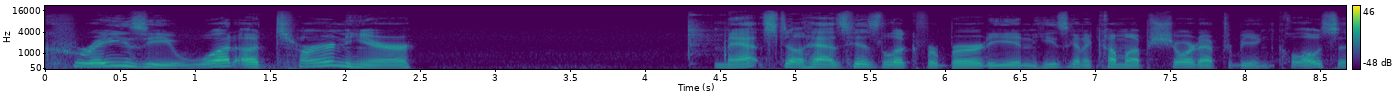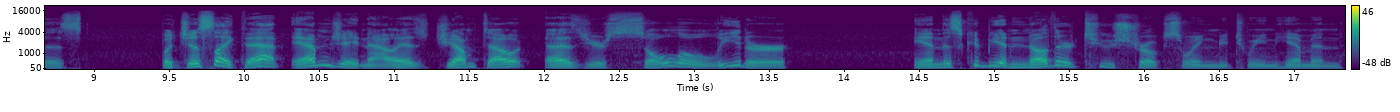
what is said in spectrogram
crazy. What a turn here. Matt still has his look for birdie, and he's going to come up short after being closest. But just like that, MJ now has jumped out as your solo leader, and this could be another two stroke swing between him and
